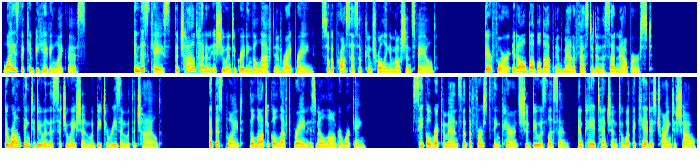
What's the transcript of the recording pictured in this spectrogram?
Why is the kid behaving like this? In this case, the child had an issue integrating the left and right brain, so the process of controlling emotions failed. Therefore, it all bubbled up and manifested in the sudden outburst. The wrong thing to do in this situation would be to reason with the child. At this point, the logical left brain is no longer working. Siegel recommends that the first thing parents should do is listen and pay attention to what the kid is trying to show.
